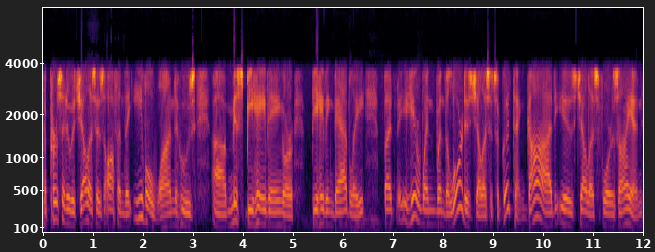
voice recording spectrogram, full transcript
the person who is jealous is often the evil one who's uh, misbehaving or behaving badly. But here, when, when the Lord is jealous, it's a good thing. God is jealous for Zion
